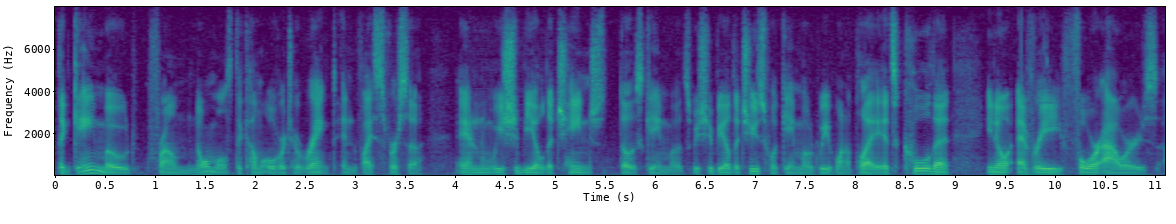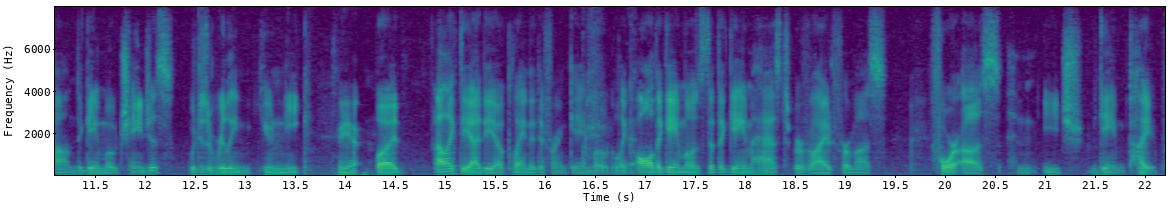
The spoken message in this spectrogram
the game mode from normals to come over to ranked and vice versa. And we should be able to change those game modes. We should be able to choose what game mode we want to play. It's cool that you know every four hours um, the game mode changes, which is really unique. yeah. But I like the idea of playing a different game mode, like all the game modes that the game has to provide from us, for us in each game type,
